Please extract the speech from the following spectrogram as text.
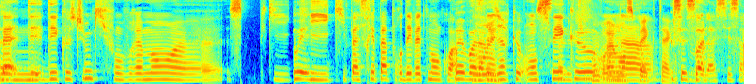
Bah, Euh, des, des costumes qui font vraiment. euh, qui, Oui. qui, qui passeraient pas pour des vêtements, quoi. Ouais, voilà. C'est-à-dire qu'on sait que. Qui font on vraiment a- spectacle. C'est ça. Voilà, c'est ça.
